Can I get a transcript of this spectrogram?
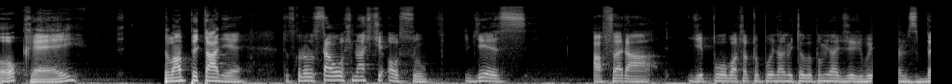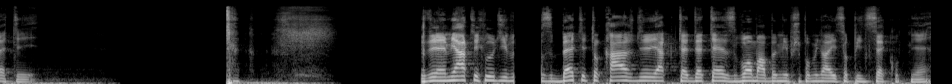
Okej. To mam pytanie. To skoro zostało 18 osób, gdzie jest afera, gdzie połowa czatu powinna mi to wypominać, że ich z bety? Gdybym ja tych ludzi z bety, to każdy jak te DTS WOMA by mi przypominali co 5 sekund, nie?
